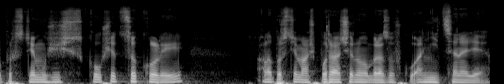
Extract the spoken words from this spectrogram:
prostě můžeš zkoušet cokoliv, ale prostě máš pořád černou obrazovku a nic se neděje.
